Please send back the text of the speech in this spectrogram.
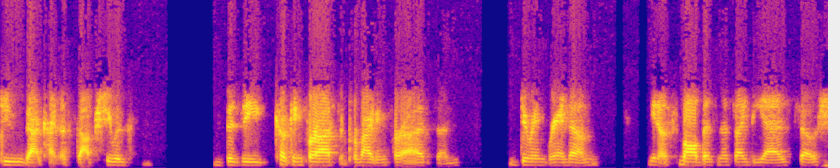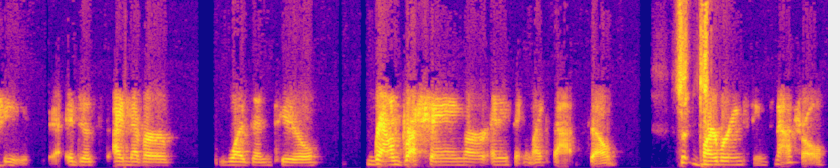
do that kind of stuff. She was busy cooking for us and providing for us and doing random, you know, small business ideas. So she, it just, I never was into round brushing or anything like that. So, so barbering seems natural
